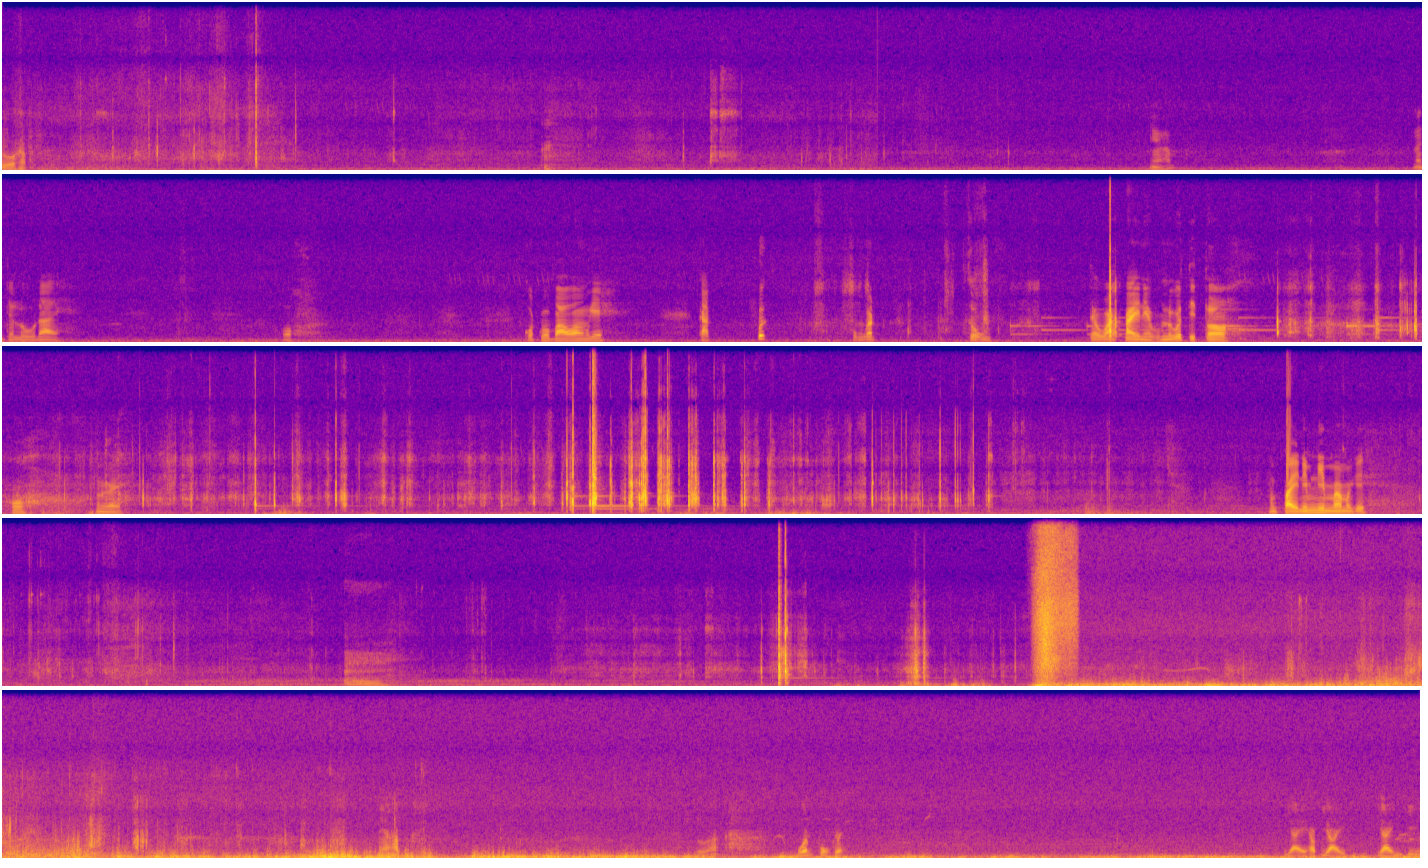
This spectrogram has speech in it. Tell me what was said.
ดูครับ เนี่ยครับ น่าจะโลได้ โอ้กดเบาๆว่าเมื่อกี้ กัดปึ๊ก ผมก็ส่ง แต่วัดไปเนี่ยผมนึกว่าติดต่อ โอ้เหนื่อย มันไปนิ่มๆนะเมื่อกี้เนี่ยครับดูฮะอ้วนปุ๊กเลย ใหญ่ครับใหญ่ ใหญ่จริงๆ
